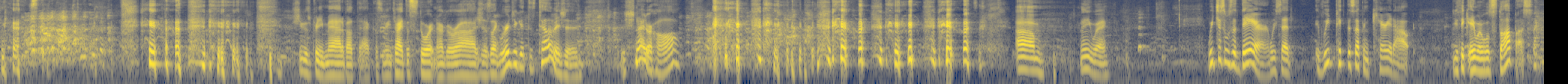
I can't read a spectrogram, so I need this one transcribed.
she was pretty mad about that because we tried to store it in our garage. It's like, where'd you get this television? Schneider Hall. um, anyway, we just was a dare. We said, if we pick this up and carry it out, do you think anyone will stop us?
